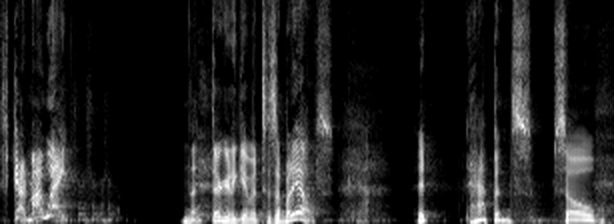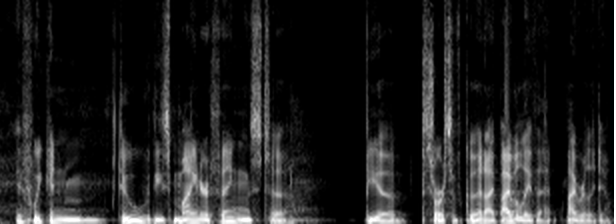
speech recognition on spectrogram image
she got in my way. And they're gonna give it to somebody else. Yeah. It happens. So if we can do these minor things to be a source of good, I, I believe that. I really do.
